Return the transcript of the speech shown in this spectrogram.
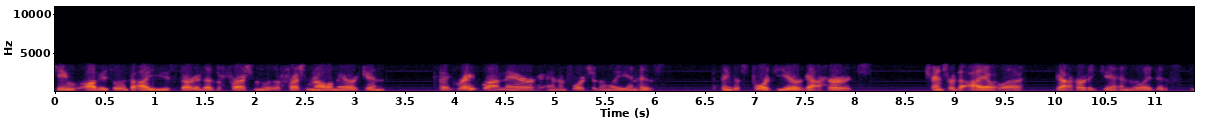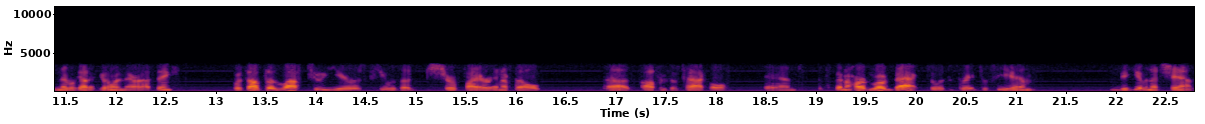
he obviously went to IU, started as a freshman, was a freshman All American, had a great run there, and unfortunately, in his I think his fourth year, got hurt. Transferred to Iowa, got hurt again, really did never got it going there. I think without those last two years, he was a surefire NFL uh, offensive tackle, and it's been a hard road back. So it's great to see him be given a chance.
